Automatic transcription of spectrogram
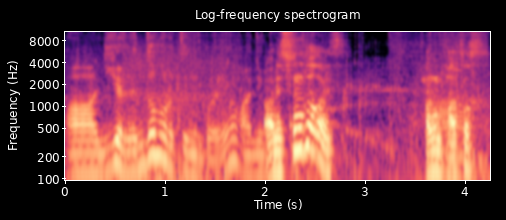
아 이게 랜덤으로 뜨는 거예요? 아니면 아니 순서가 있어 방금 다 썼어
